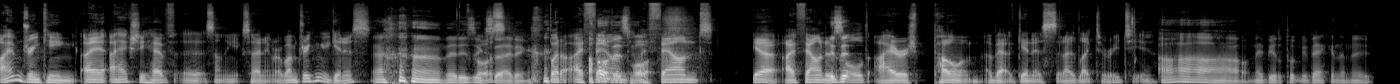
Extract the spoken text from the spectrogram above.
I am drinking. I, I actually have uh, something exciting, Rob. I'm drinking a Guinness, that is course. exciting. but I Oh, found more. I found yeah I found an it- old Irish poem about Guinness that I'd like to read to you. Oh, maybe it'll put me back in the mood.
